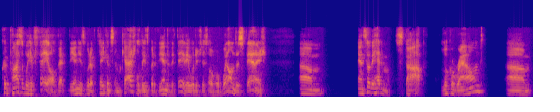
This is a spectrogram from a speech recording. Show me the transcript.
could possibly have failed. That the Indians would have taken some casualties, but at the end of the day, they would have just overwhelmed the Spanish. Um, and so they had to stop, look around, um,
